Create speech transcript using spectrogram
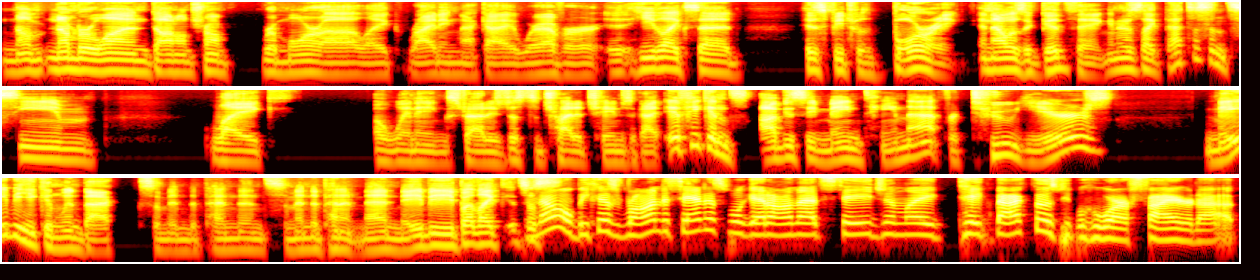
num- number one Donald Trump remora, like riding that guy wherever. It- he like said his speech was boring, and that was a good thing. And it was like that doesn't seem like a winning strategy just to try to change the guy. If he can obviously maintain that for two years, maybe he can win back some independents, some independent men, maybe. But like it's just no, because Ron DeSantis will get on that stage and like take back those people who are fired up.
